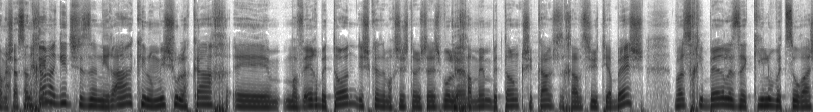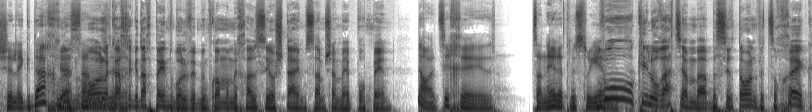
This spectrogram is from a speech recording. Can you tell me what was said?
אני סנטים. חייב להגיד שזה נראה כאילו מישהו לקח אה, מבער בטון, יש כזה מכשיר שאתה משתמש בו כן. לחמם בטון כשקר, שזה חייב שיתייבש, ואז חיבר לזה כאילו בצורה של אקדח, כן, ועשה או מזה... לקח אקדח פיינטבול, ובמקום המכל CO2 שם שם פרופן. לא, צריך אה, צנרת מסוימת. והוא כאילו רץ שם בסרטון וצוחק.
